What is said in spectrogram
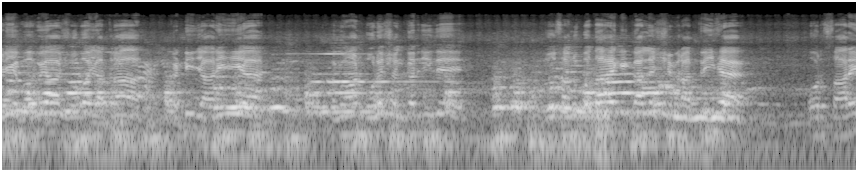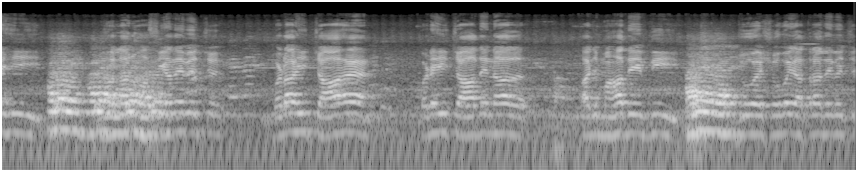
जी भव्य शोभा यात्रा कटी जा रही है। ਭੋਲੇ ਸ਼ੰਕਰ ਜੀ ਦੇ, ਜੋ ਸਾਨੂੰ ਪਤਾ ਹੈ ਕਿ ਕੱਲ ਸ਼ਿਵਰਾਤਰੀ ਹੈ ਔਰ ਸਾਰੇ ਹੀ ਮਹੱਲਾ ਨਿਵਾਸੀਆਂ ਦੇ ਵਿੱਚ ਬੜਾ ਹੀ ਚਾਹ ਹੈ, ਬੜੇ ਹੀ ਚਾਹ ਦੇ ਨਾਲ ਅੱਜ ਮਹਾਦੇਵ ਦੀ ਜੋ ਹੈ ਸ਼ੋਭਾ ਯਾਤਰਾ ਦੇ ਵਿੱਚ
